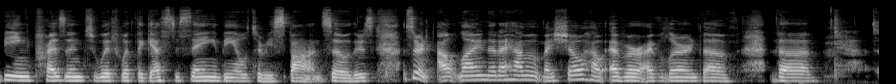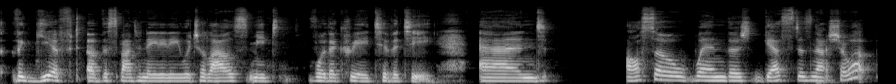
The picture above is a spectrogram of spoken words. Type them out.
being present with what the guest is saying and being able to respond. So there's a certain outline that I have of my show. However, I've learned of the the gift of the spontaneity, which allows me to, for the creativity, and also when the guest does not show up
